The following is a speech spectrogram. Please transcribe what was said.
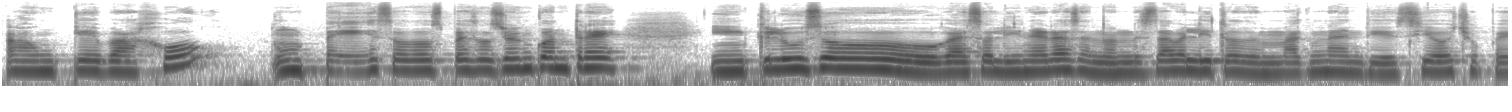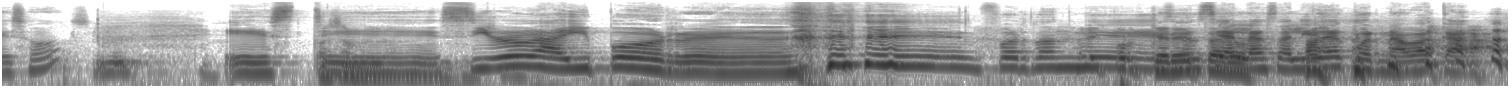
aunque bajó un peso, dos pesos, yo encontré incluso gasolineras en donde estaba el litro de Magna en 18 pesos. Este, Pásamela. sí, ahí por eh, por donde hacia la salida de Cuernavaca.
